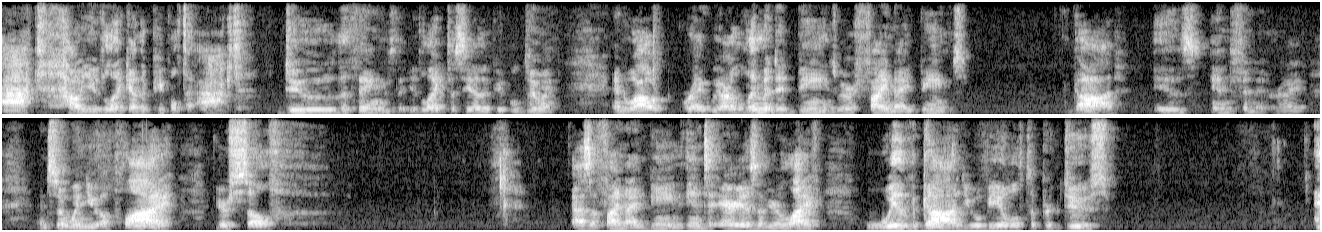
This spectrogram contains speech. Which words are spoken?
Act how you'd like other people to act. Do the things that you'd like to see other people doing. And while, right, we are limited beings, we are finite beings. God is infinite, right? And so when you apply yourself as a finite being into areas of your life, with God, you will be able to produce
